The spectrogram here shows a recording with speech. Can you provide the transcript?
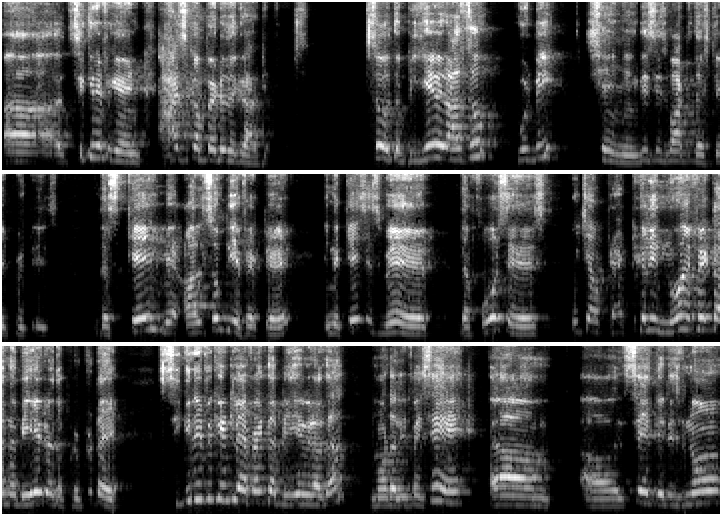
uh, significant as compared to the gravity force. So the behavior also would be changing. This is what the statement is. The scale may also be affected in the cases where the forces which have practically no effect on the behavior of the prototype significantly affect the behavior of the model. If I say, um, uh, say there is no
